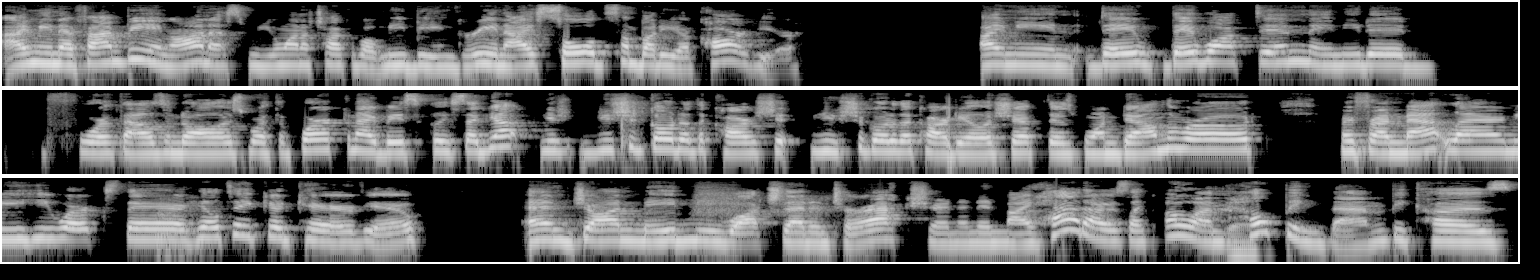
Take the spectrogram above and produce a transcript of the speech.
I mean, if I'm being honest, you want to talk about me being green, I sold somebody a car here. I mean, they they walked in, they needed four thousand dollars worth of work, and I basically said, "Yep, you, you should go to the car. Sh- you should go to the car dealership. There's one down the road. My friend Matt Laramie, he works there. He'll take good care of you." And John made me watch that interaction. And in my head, I was like, oh, I'm yeah. helping them because,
